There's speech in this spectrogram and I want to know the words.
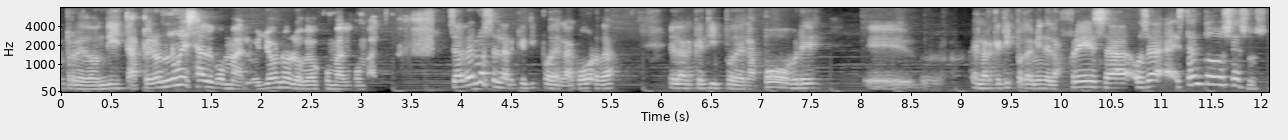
redondita, pero no es algo malo, yo no lo veo como algo malo. Sabemos el arquetipo de la gorda, el arquetipo de la pobre, eh, el arquetipo también de la fresa, o sea, están todos esos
